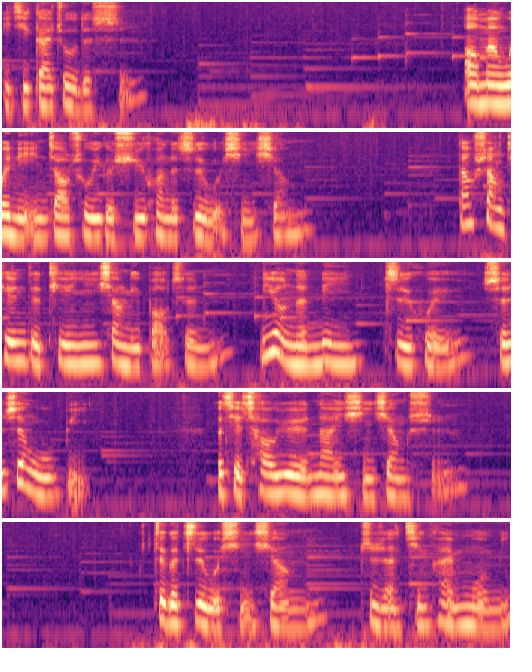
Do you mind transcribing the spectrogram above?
以及该做的事。傲慢为你营造出一个虚幻的自我形象。当上天的天音向你保证你有能力、智慧、神圣无比，而且超越那一形象时，这个自我形象自然惊骇莫名，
